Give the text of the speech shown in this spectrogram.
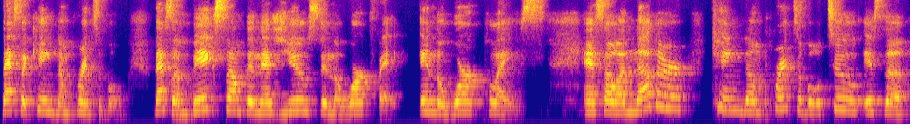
That's a kingdom principle. That's a big something that's used in the work faith, in the workplace. And so another kingdom principle too is the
